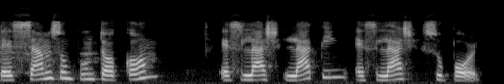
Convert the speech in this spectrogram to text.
de samsung.com slash latin slash support.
